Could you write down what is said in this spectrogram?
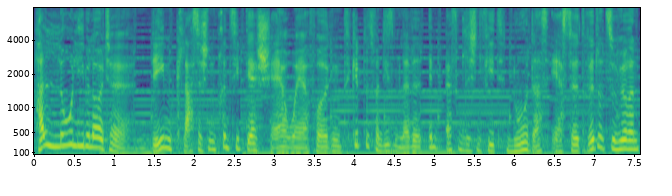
Hallo liebe Leute! Dem klassischen Prinzip der Shareware folgend gibt es von diesem Level im öffentlichen Feed nur das erste Drittel zu hören,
